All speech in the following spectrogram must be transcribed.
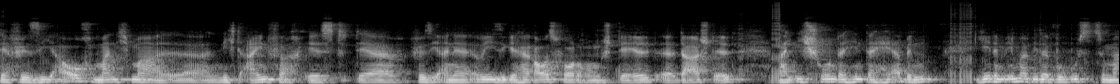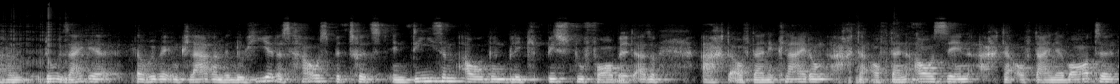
der für sie auch manchmal äh, nicht einfach ist, der für sie eine riesige Herausforderung stellt, äh, darstellt, weil ich schon dahinterher bin, jedem immer wieder bewusst zu machen, du sei dir darüber im Klaren, wenn du hier das Haus betrittst, in diesem Augenblick bist du Vorbild. Also achte auf deine Kleidung, achte auf dein Aussehen, achte auf deine Worte,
